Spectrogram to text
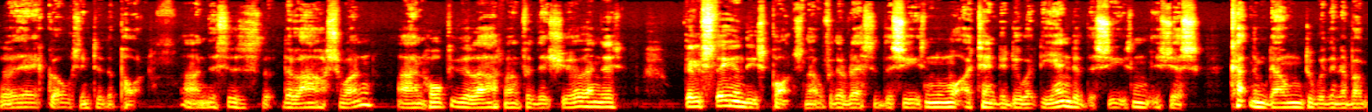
So there it goes into the pot. And this is the, last one, and hopefully the last one for this year. And they, they'll stay in these pots now for the rest of the season. And what I tend to do at the end of the season is just cut them down to within about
